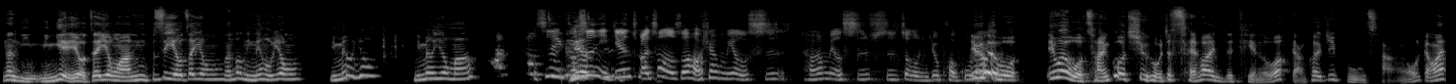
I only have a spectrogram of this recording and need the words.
那你你也有在用啊？你不是也有在用？难道你没有用？你没有用？你没有用吗？可是可是你今天传送的时候好像没有失，好像没有失失咒，你就跑过来了。因为我因为我传过去，我就踩坏你的田了，我要赶快去补偿，我赶快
